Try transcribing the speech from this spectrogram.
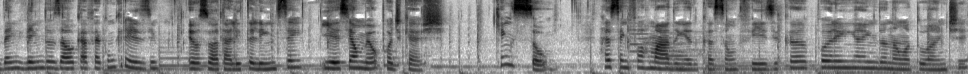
bem-vindos ao Café com Crise. Eu sou a Thalita Lindsay e esse é o meu podcast. Quem sou? Recém-formada em educação física, porém ainda não atuante,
